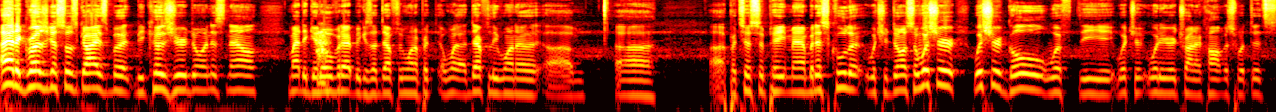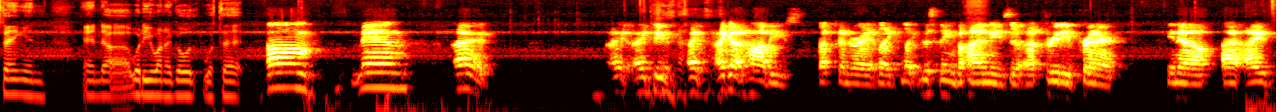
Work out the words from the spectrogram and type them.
I had a grudge against those guys but because you're doing this now I might have to get over that because I definitely want to I definitely want to um, uh, uh, participate man but it's cool that what you're doing so what's your what's your goal with the what you what are you trying to accomplish with this thing and and uh, what do you want to go with that Um, man, I, I, I do. I, I got hobbies left and right. Like, like this thing behind me is a, a 3D printer. You know, I, I,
